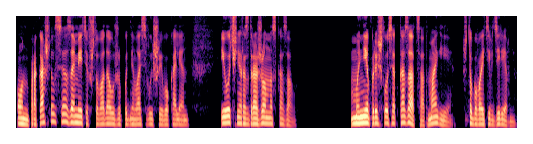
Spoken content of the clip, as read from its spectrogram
Он прокашлялся, заметив, что вода уже поднялась выше его колен — и очень раздраженно сказал. «Мне пришлось отказаться от магии, чтобы войти в деревню».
